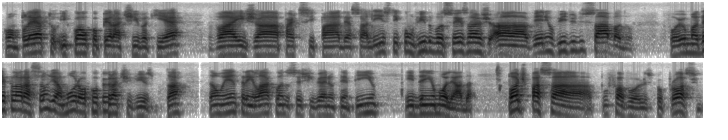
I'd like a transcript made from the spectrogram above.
completo e qual cooperativa que é, vai já participar dessa lista e convido vocês a, a verem o vídeo de sábado. Foi uma declaração de amor ao cooperativismo, tá? Então entrem lá quando vocês tiverem um tempinho e deem uma olhada. Pode passar, por favor, Luiz, para o próximo.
